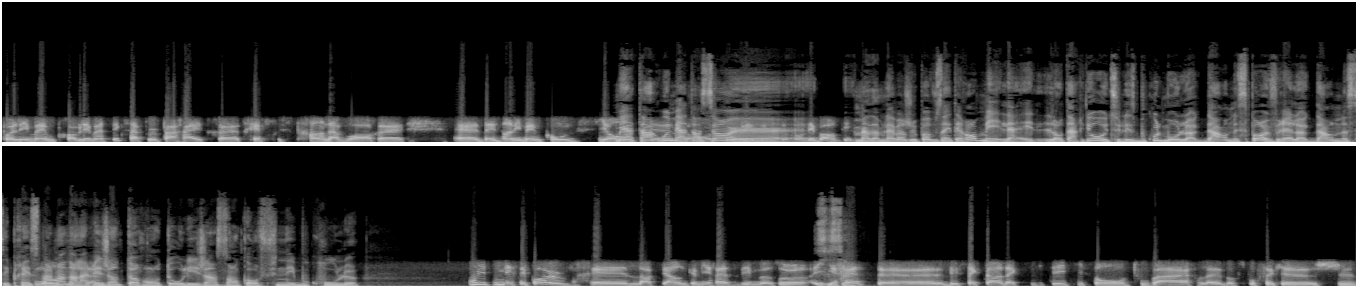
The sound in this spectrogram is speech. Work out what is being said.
pas les mêmes problématiques, ça peut paraître euh, très frustrant d'avoir euh, euh, d'être dans les mêmes conditions. Mais attends, oui, mais attention, Madame Laberge, je vais pas vous interrompre, mais l'Ontario utilise beaucoup le mot lockdown, mais c'est pas un vrai lockdown. C'est principalement dans la région de Toronto où les gens sont confinés beaucoup là. Oui, mais c'est pas un vrai lockdown comme il reste des mesures. Il reste euh, des secteurs d'activité qui sont ouverts. Là. Donc c'est pour ça que je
